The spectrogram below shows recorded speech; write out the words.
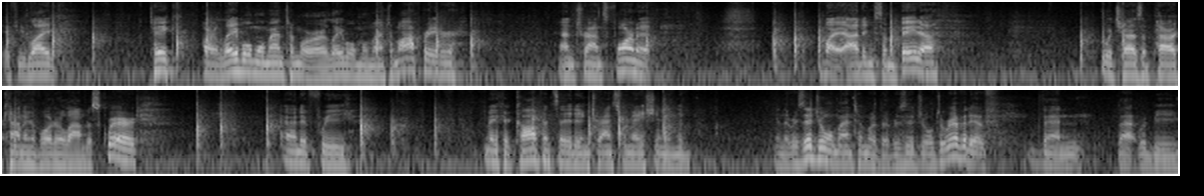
if you like, take our label momentum or our label momentum operator and transform it by adding some beta, which has a power counting of order lambda squared. And if we make a compensating transformation in the, in the residual momentum or the residual derivative, then that would be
